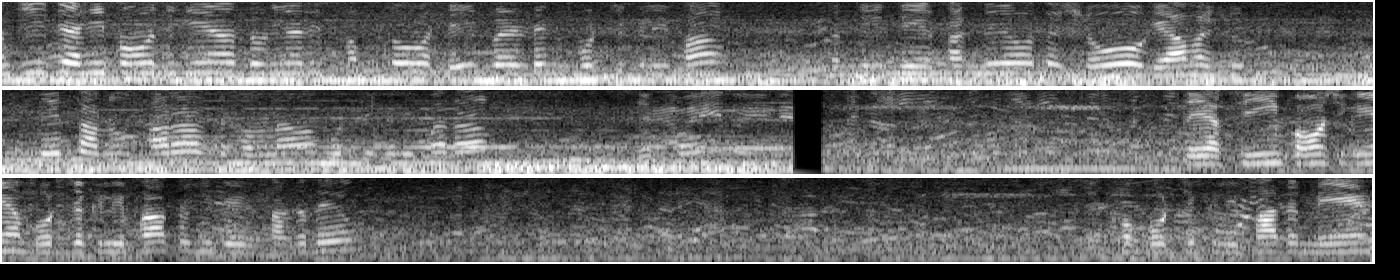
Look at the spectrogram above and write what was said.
ਹਾਂਜੀ, ਤੇ ਅਸੀਂ ਪਹੁੰਚ ਗਏ ਆ ਦੁਨੀਆ ਦੀ ਸਭ ਤੋਂ ਵੱਡੀ ਬਿਲਡਿੰਗ ਬੁਰਜ ਖਲੀਫਾ। ਤੁਸੀਂ ਦੇਖ ਸਕਦੇ ਹੋ ਤੇ ਸ਼ੋਅ ਹੋ ਗਿਆ ਵਾ ਸ਼ੁਰੂ। ਤੇ ਤੁਹਾਨੂੰ ਸਾਰਾ ਦਿਖਾਉਣਾ ਵਾ ਬੁਰਜ ਖਲੀਫਾ ਦਾ। ਦੇਖੋ। ਤੇ ਅਸੀਂ ਪਹੁੰਚ ਗਏ ਆ ਬੁਰਜ ਖਲੀਫਾ, ਤੁਸੀਂ ਦੇਖ ਸਕਦੇ ਹੋ। ਦੇਖੋ ਬੁਰਜ ਖਲੀਫਾ ਦੇ ਮੇਨ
